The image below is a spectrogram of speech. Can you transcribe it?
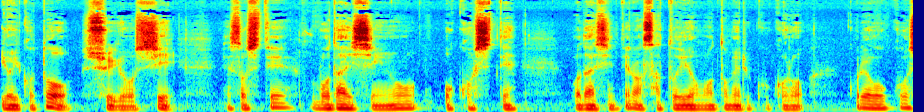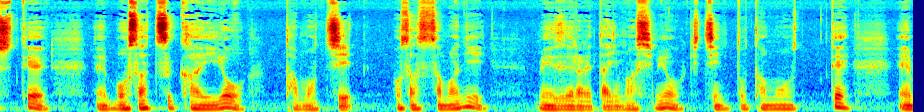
良いことを修行しそして菩提心を起こして菩提心っていうのは悟りを求める心。これを起こして菩薩会を保ち菩薩様に命ぜられた戒めをきちんと保って、菩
